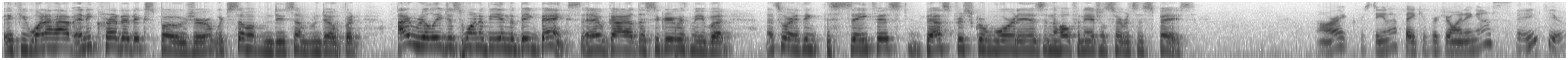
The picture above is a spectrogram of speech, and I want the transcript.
if you want to have any credit exposure, which some of them do, some of them don't, but I really just want to be in the big banks. I know Guy will disagree with me, but that's where I think the safest, best risk reward is in the whole financial services space. All right, Christina, thank you for joining us. Thank you.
